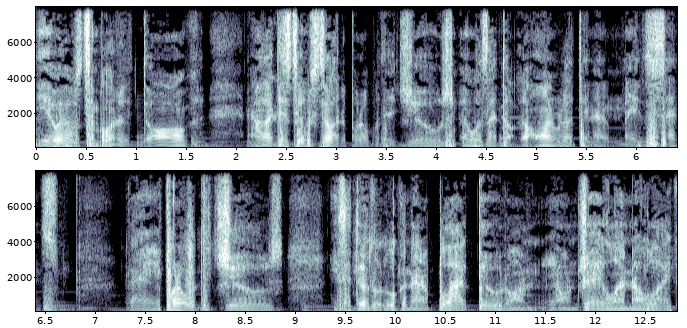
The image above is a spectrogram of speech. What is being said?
yeah, it was Temple of the Dog. Like, this dude still had to put up with the Jews. It was like the, the only real thing that made sense. Like, he put up with the Jews. He said they're looking at a black dude on, you know, Jay Leno, like,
